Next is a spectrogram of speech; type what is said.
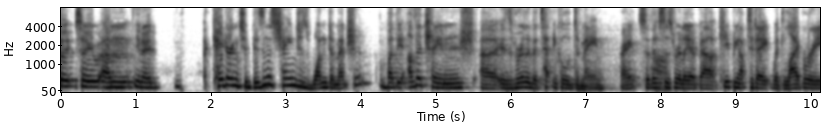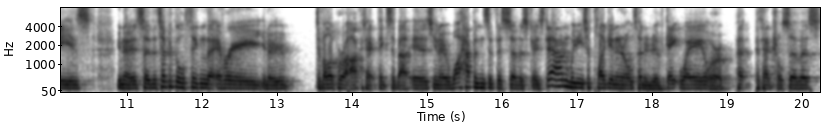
So, so um, you know, catering to business change is one dimension, but the other change uh, is really the technical domain, right? So this ah. is really about keeping up to date with libraries. You know, so the typical thing that every you know developer or architect thinks about is, you know, what happens if this service goes down? We need to plug in an alternative gateway or a p- potential service,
